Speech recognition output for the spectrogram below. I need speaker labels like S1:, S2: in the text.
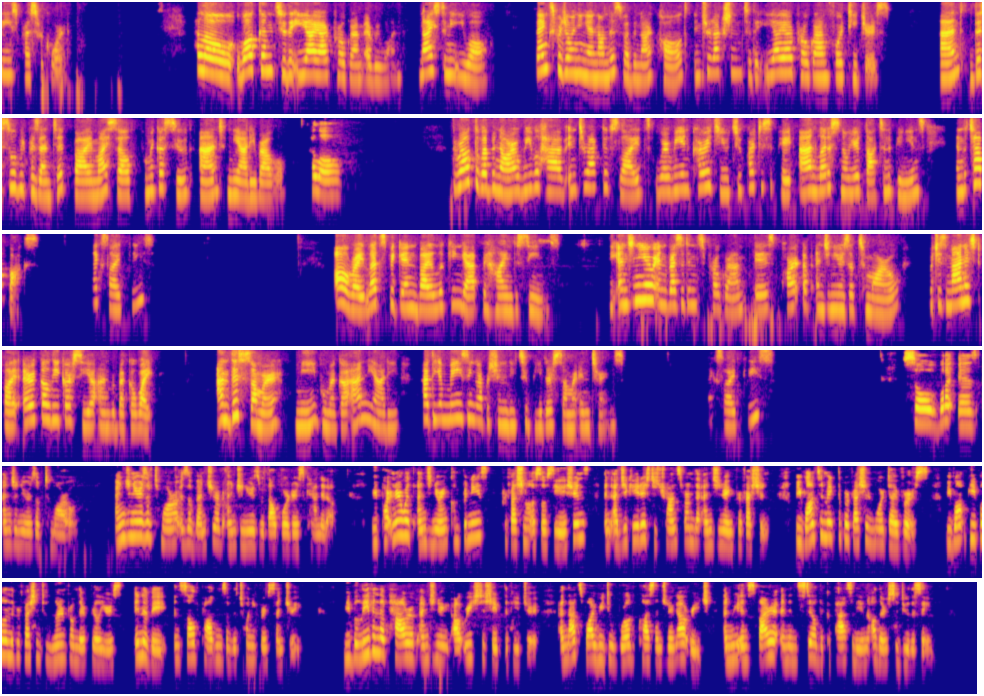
S1: please press record. Hello, welcome to the EIR program, everyone. Nice to meet you all. Thanks for joining in on this webinar called Introduction to the EIR Program for Teachers. And this will be presented by myself, Bhumika Sood, and Niyari Rao.
S2: Hello.
S1: Throughout the webinar, we will have interactive slides where we encourage you to participate and let us know your thoughts and opinions in the chat box. Next slide, please. All right, let's begin by looking at behind the scenes. The Engineer in Residence program is part of Engineers of Tomorrow, which is managed by Erica Lee Garcia and Rebecca White. And this summer, me, Bhumika, and Niyari had the amazing opportunity to be their summer interns. Next slide, please.
S2: So, what is Engineers of Tomorrow? Engineers of Tomorrow is a venture of Engineers Without Borders Canada. We partner with engineering companies, professional associations, and educators to transform the engineering profession. We want to make the profession more diverse. We want people in the profession to learn from their failures, innovate, and solve problems of the 21st century. We believe in the power of engineering outreach to shape the future, and that's why we do world class engineering outreach, and we inspire and instill the capacity in others to do the same.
